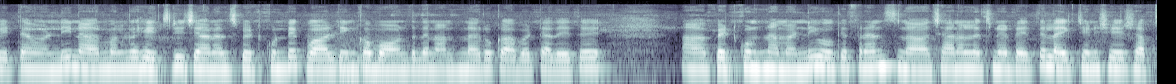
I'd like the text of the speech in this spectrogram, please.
పెట్టామండి. నార్మల్గా హెచ్డి ఛానల్స్ పెట్టుకుంటే క్వాలిటీ ఇంకా బాగుంటుందని అంటున్నారు. కాబట్టి అదైతే పెట్టుకుంటున్నామండి. ఓకే ఫ్రెండ్స్ నా ఛానల్ నచ్చినట్టయితే లైక్ చేయండి షేర్ సబ్స్క్రైబ్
